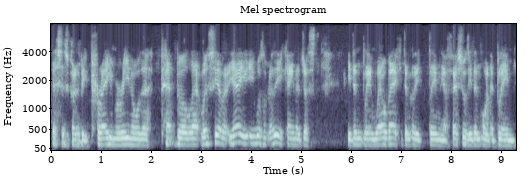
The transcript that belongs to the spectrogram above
this is going to be prime Marino, the pit bull let loose here. But yeah, he, he wasn't really. Kind of just he didn't blame Welbeck. He didn't really blame the officials. He didn't want to blame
